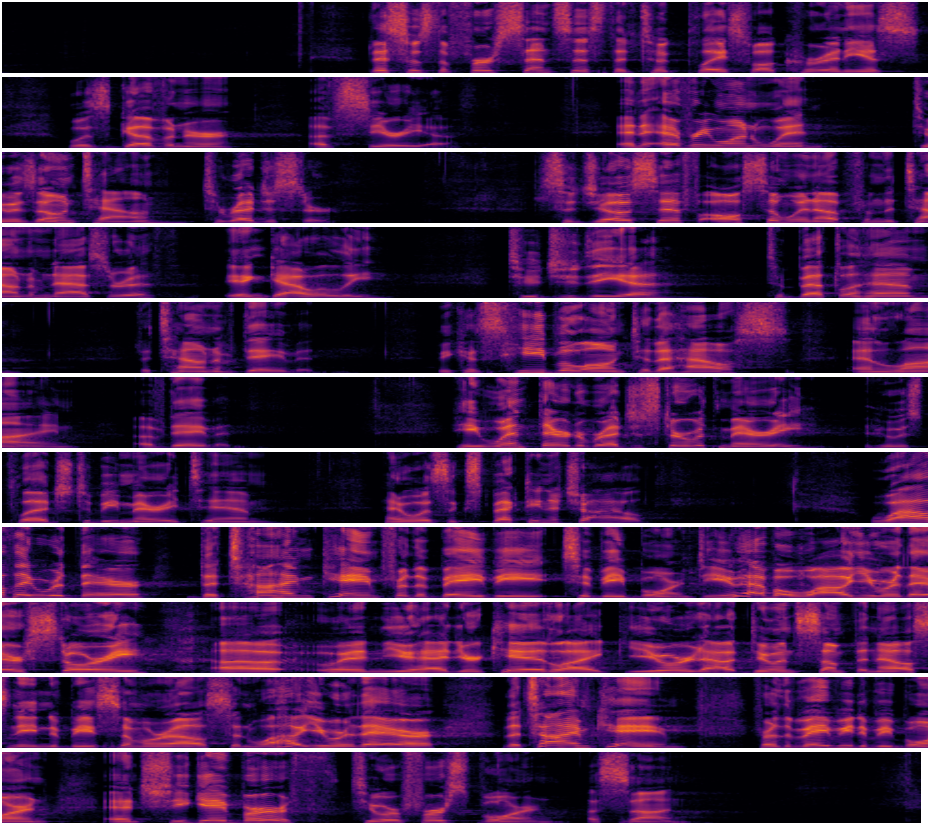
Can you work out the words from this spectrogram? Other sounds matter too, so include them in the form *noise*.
This was the first census that took place while Quirinius was governor of Syria. And everyone went to his own town to register. So Joseph also went up from the town of Nazareth in Galilee to Judea, to Bethlehem the town of David, because he belonged to the house and line of David. He went there to register with Mary, who was pledged to be married to him, and was expecting a child. While they were there, the time came for the baby to be born. Do you have a while you were there story uh, when you had your kid? Like you were out doing something else, needing to be somewhere else, and while you were there, the time came for the baby to be born, and she gave birth to her firstborn, a son.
